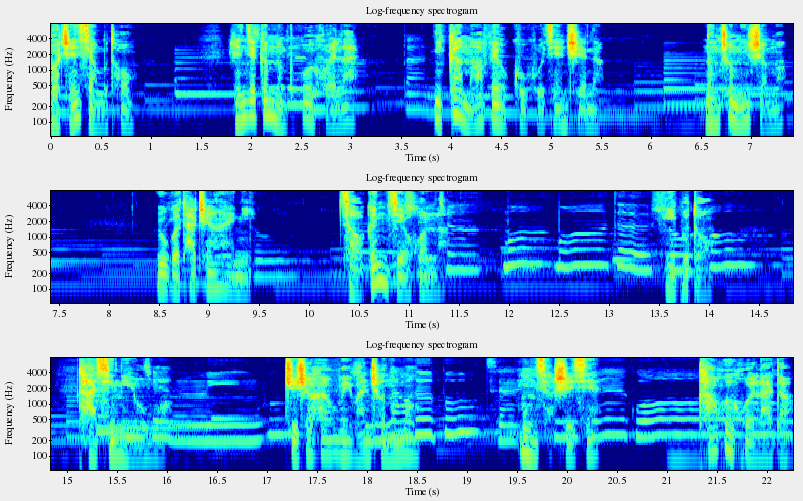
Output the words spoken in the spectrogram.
我真想不通，人家根本不会回来，你干嘛非要苦苦坚持呢？能证明什么？如果他真爱你，早跟你结婚了。你不懂，他心里有我，只是还有未完成的梦。梦想实现，他会回来的。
